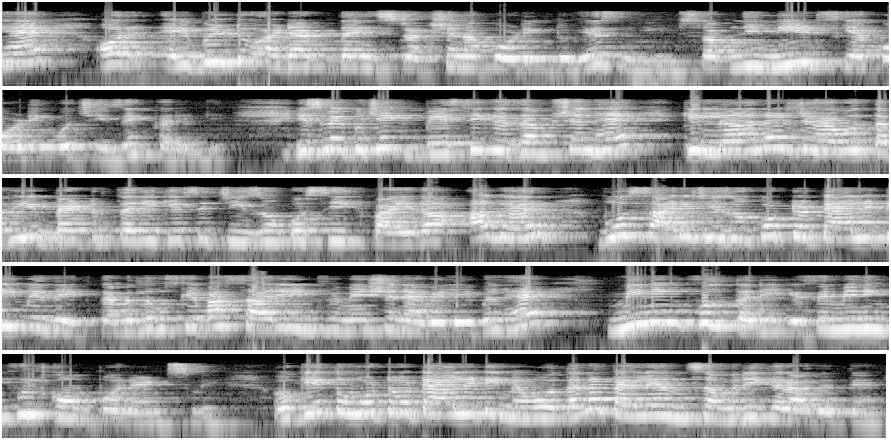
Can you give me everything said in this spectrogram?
है और able to adapt instruction according to his needs तो अपनी नीड्स के अकॉर्डिंग वो चीज़ें करेंगे। इसमें कुछ एक बेसिक एजम्पन है कि लर्नर जो है वो तभी बेटर तरीके से चीज़ों को सीख पाएगा अगर वो सारी चीज़ों को टोटैलिटी में देखता है। मतलब उसके पास सारी इंफॉर्मेशन अवेलेबल है मीनिंगफुल तरीके से मीनिंगफुल कंपोनेंट्स में। Okay okay? तो वो टोटैलिटी में वो होता है ना, पहले हम समरी करा देते हैं।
